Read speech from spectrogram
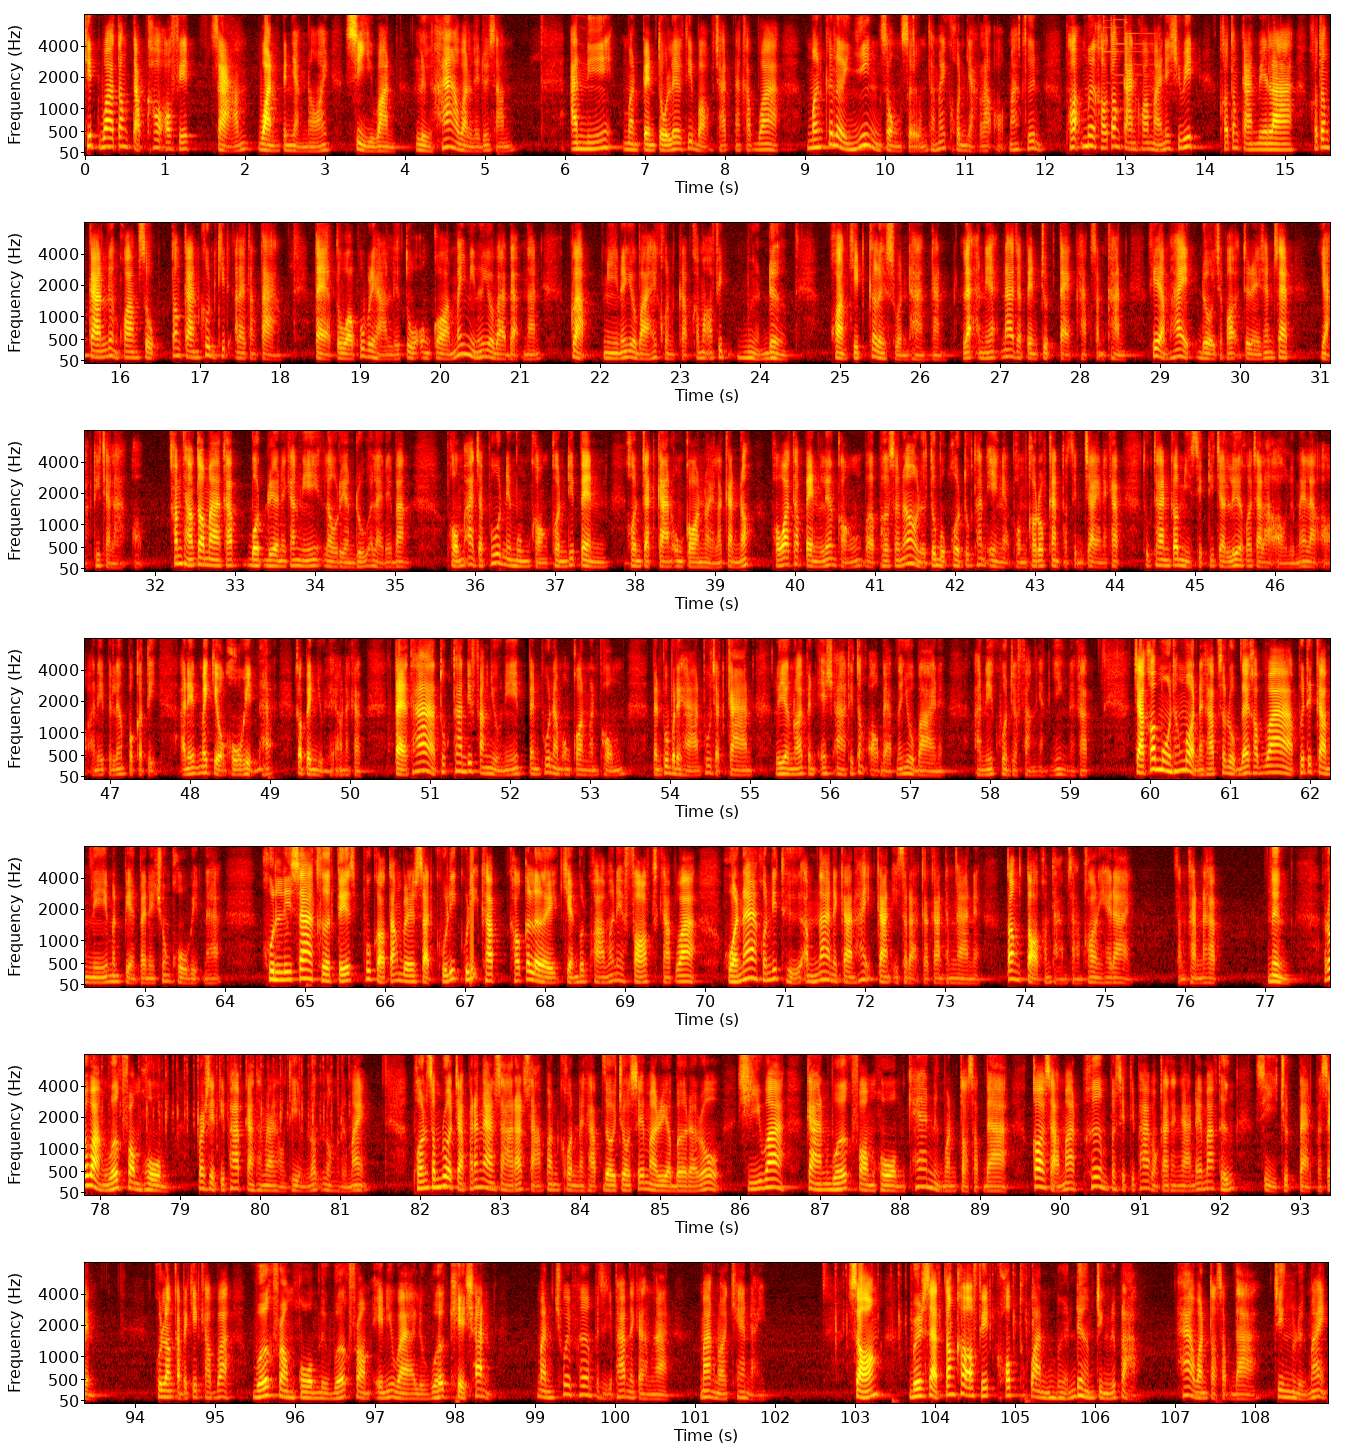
คิดว่าต้องกลับเข้าออฟฟิศ3 วันเป็นอย่างน้อย 4 วันหรือ 5 วันเลยด้วยซ้ำอันนี้มันเป็นตัวเลขที่บอกชัดนะครับว่ามันก็เลยยิ่งส่งเสริมทำให้คนอยากลาออกมากขึ้น เพราะเมื่อเขาต้องการความหมายในชีวิต เขาต้องการเวลา เขาต้องการเรื่องความสุข ต้องการคุ้นคิดอะไรต่างๆ แต่ตัวผู้บริหารหรือตัวองค์กรไม่มีนโยบายแบบนั้น กลับมีนโยบายให้คนกลับเข้ามาออฟฟิศเหมือนเดิม ความคิดก็เลยสวนทางกัน และอันเนี้ยน่าจะเป็นจุดแตกหักสำคัญ ที่ทำให้โดยเฉพาะ Generation Z อยากที่จะลาออกคำถามต่อมาครับ บทเรียนในครั้งนี้เราเรียนรู้อะไรได้บ้าง ผมอาจจะพูดในมุมของคนที่เป็นคนจัดการองค์กรหน่อยละกันเนาะเพราะว่าถ้าเป็นเรื่องของ personal หรือตัวบุคคลทุกท่านเองเนี่ยผมเคารพการตัดสินใจนะครับทุกท่านก็มีสิทธิ์ที่จะเลือกว่าจะลาออกหรือไม่ลาออก อันนี้เป็นเรื่องปกติ อันนี้ไม่เกี่ยวกับโควิดนะฮะ ก็เป็นอยู่แล้วนะครับ แต่ถ้าทุกท่านที่ฟังอยู่นี้เป็นผู้นำองค์กรเหมือนผม เป็นผู้บริหารผู้จัดการ หรืออย่างน้อยเป็น HR ที่ต้องออกแบบนโยบายเนี่ยอันนี้ควรจะฟังอย่างยิ่งนะครับ จากข้อมูลทั้งหมดนะครับ สรุปได้ครับว่าพฤติกรรมนี้มันเปลี่ยนไปในช่วงโควิดนะฮะคุณลิซ่าเคอร์ติสผู้ก่อตั้งบริษัทคุลิคุลิครับเขาก็เลยเขียนบทความไว้ใน Forbes ครับว่า หัวหน้าคนที่ถืออำนาจในการให้การอิสระกับการทำงานเนี่ยต้องตอบคำถาม 3 ข้อนี้ให้ได้สำคัญนะครับ 1. ระหว่าง work from home ประสิทธิภาพการทำงานของทีมลดลงหรือไม่ ผลสำรวจจากพนักงานสหรัฐ 3,000 คนนะครับ โดยโจเซมาเรียเบอร์โรชี้ว่าการ work from home แค่ 1 วันต่อสัปดาห์ ก็สามารถเพิ่มประสิทธิภาพของการทำงานได้มากถึง 4.8%คุณลองกลับไปคิดครับว่า work from home หรือ work from anywhere หรือ workcation มันช่วยเพิ่มประสิทธิภาพในการทำงานมากน้อยแค่ไหน 2. บริษัทต้องเข้าออฟฟิศครบทุกวันเหมือนเดิมจริงหรือเปล่า 5 วันต่อสัปดาห์จริงหรือไม่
